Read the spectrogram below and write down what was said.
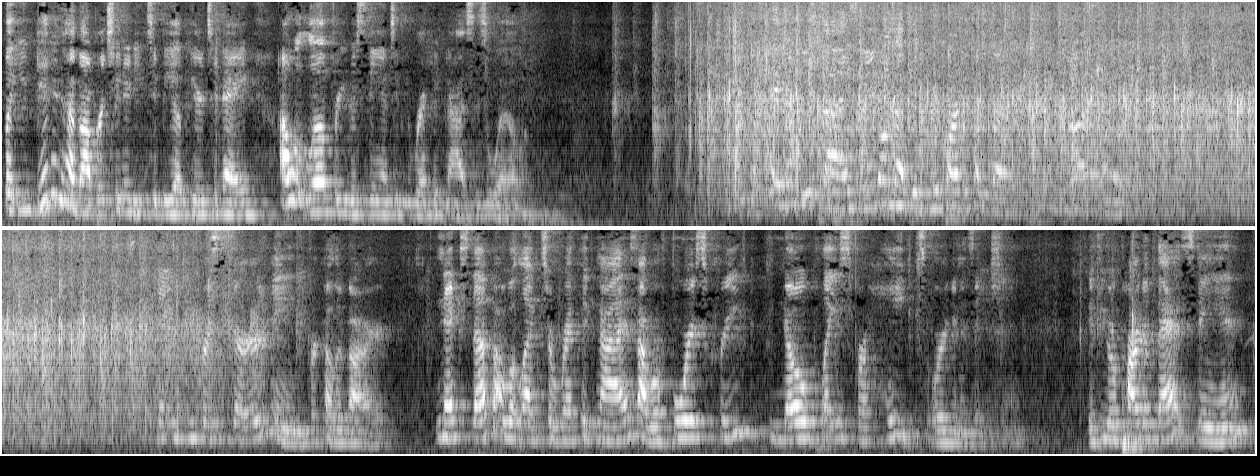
but you didn't have opportunity to be up here today, I would love for you to stand to be recognized as well. Okay, don't be shy, stand on up if you're part of Color Guard. Awesome. Thank you for serving for Color Guard. Next up, I would like to recognize our Forest Creek No Place for Hate organization. If you're a part of that, stand.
